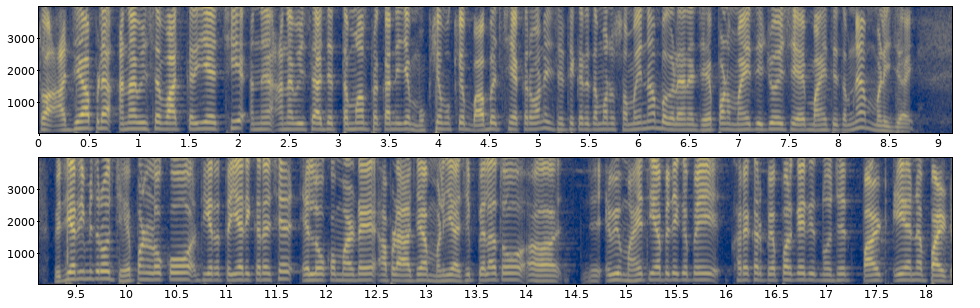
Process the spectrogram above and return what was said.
તો આજે આપણે આના વિશે વાત કરીએ છીએ અને આના વિશે આજે તમામ પ્રકારની જે મુખ્ય મુખ્ય બાબત છે એ કરવાની, જેથી કરી તમારો સમય ના બગડે અને જે પણ માહિતી જોઈએ છે એ માહિતી તમને મળી જાય. વિદ્યાર્થી મિત્રો, જે પણ લોકો અત્યારે તૈયારી કરે છે, એ લોકો માટે આપણે આજે મળ્યા છીએ. પહેલાં તો એવી માહિતી આપી હતી કે ભાઈ, ખરેખર પેપર કઈ રીતનો છે? પાર્ટ એ અને પાર્ટ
